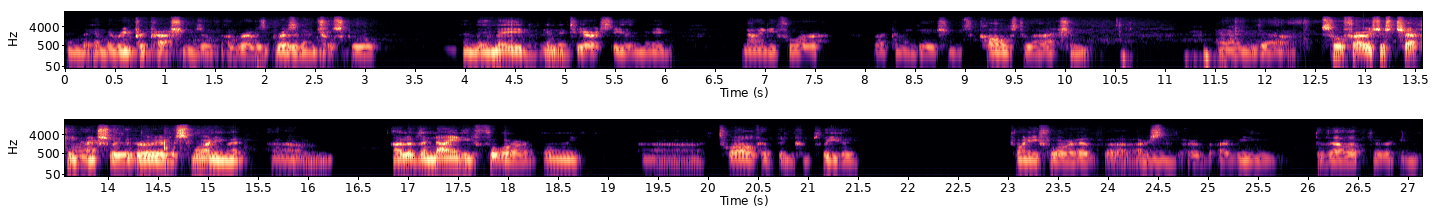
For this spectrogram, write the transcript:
and, and the repercussions of, of res- residential school. And they made, mm-hmm. in the mm-hmm. TRC, they made 94 recommendations, calls to action and uh, so far, I was just checking actually earlier this morning that um, out of the 94, only uh, 12 have been completed. 24 have uh, are, mm. are, are being developed or in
